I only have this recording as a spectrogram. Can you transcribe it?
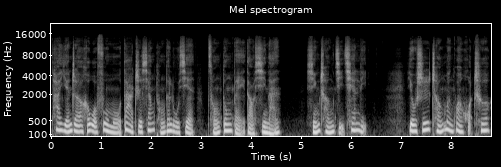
他沿着和我父母大致相同的路线，从东北到西南，行程几千里。有时乘闷罐火车，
